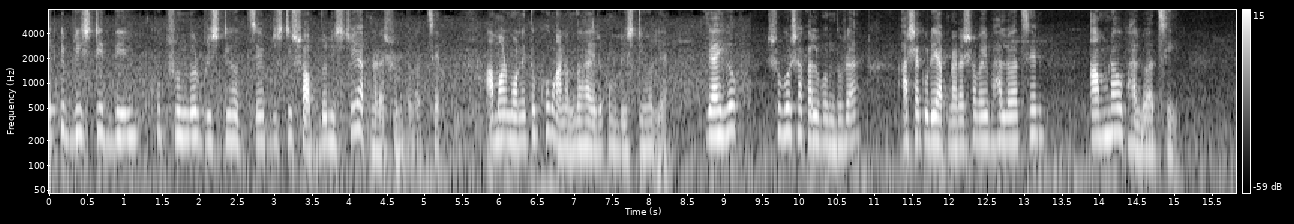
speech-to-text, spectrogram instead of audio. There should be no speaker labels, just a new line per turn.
একটি বৃষ্টির দিন, খুব সুন্দর বৃষ্টি হচ্ছে, বৃষ্টির শব্দ নিশ্চয়ই আপনারা শুনতে পাচ্ছেন। আমার মনে তো খুব আনন্দ হয় এরকম বৃষ্টি হলে। যাই হোক, শুভ সকাল বন্ধুরা। আশা করি আপনারা সবাই ভালো আছেন, আমরাও ভালো আছি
